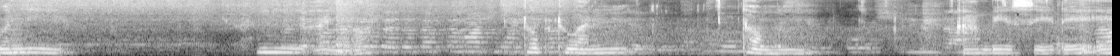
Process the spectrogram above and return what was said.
วันนี้อืมอันเนาะทบทวนท่อง A B C D E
